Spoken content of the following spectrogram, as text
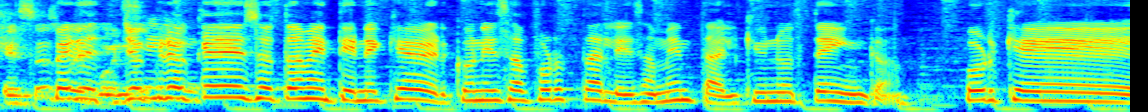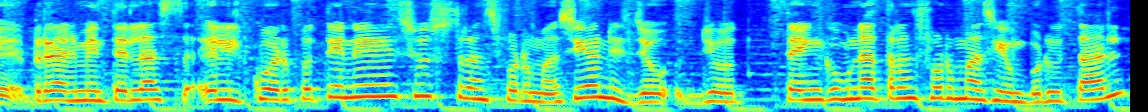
Eso es Pero muy bonito. yo creo que eso también tiene que ver con esa fortaleza mental que uno tenga. Porque realmente las, el cuerpo tiene sus transformaciones. Yo, yo tengo una transformación brutal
